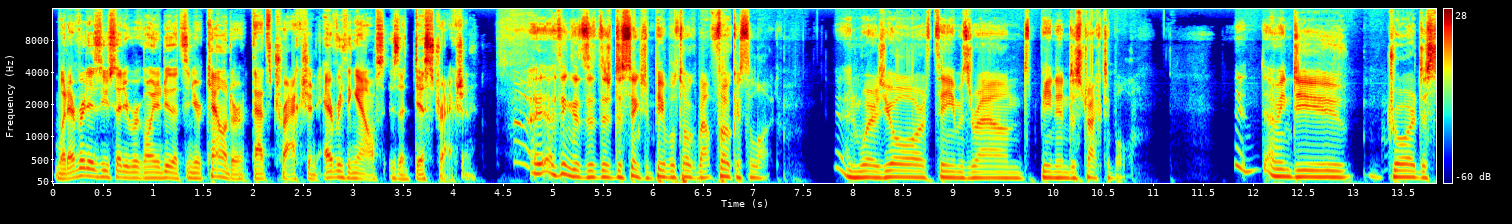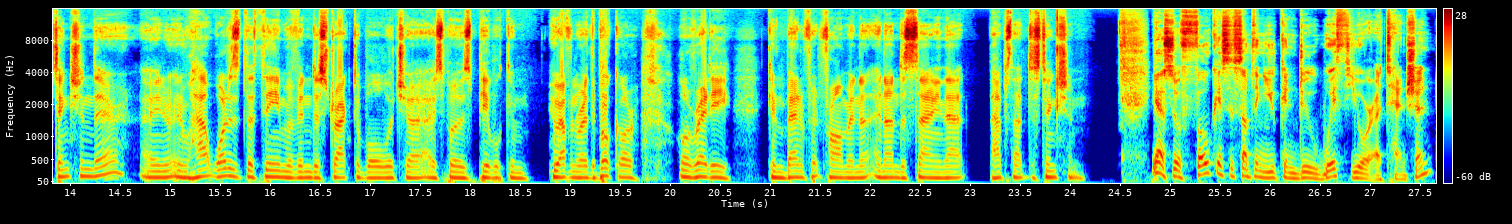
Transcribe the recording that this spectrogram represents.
Whatever it is you said you were going to do that's in your calendar, that's traction. Everything else is a distraction. I, think there's a, there's a distinction. People talk about focus a lot, and whereas your theme is around being indistractable. I mean, do you draw a distinction there? I mean, how, what is the theme of indistractable, which I, I, suppose people can who haven't read the book or already can benefit from in, in understanding that perhaps that distinction? Yeah, so focus is something you can do with your attention,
